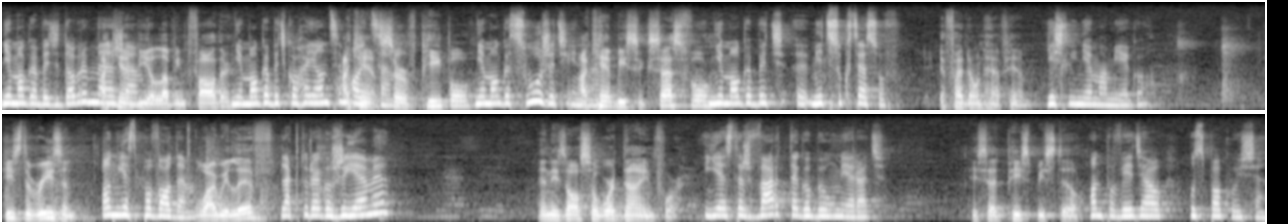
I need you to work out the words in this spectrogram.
Nie mogę być dobrym I mężem, can't be a loving father. nie mogę być kochającym I can't ojcem, serve people. nie mogę służyć I innym, can't be successful nie mogę być, y, mieć sukcesów, if I don't have Him. jeśli nie mam Jego. He's the reason On jest powodem, why we live, dla którego żyjemy and He's also worth dying for. i jest też wart tego, by umierać. He said, Peace be still. On powiedział, uspokój się.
